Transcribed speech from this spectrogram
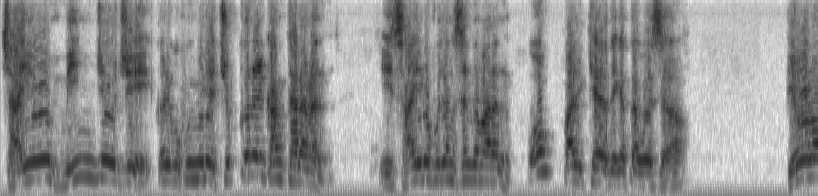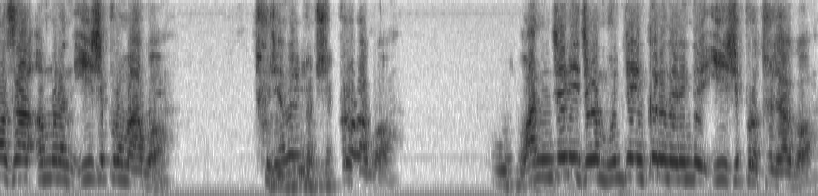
자유민주주의 그리고 국민의 주권을 강탈하는 이4.15 부정선거만은 꼭 밝혀야 되겠다고 해서 변호사 업무는 20%만 하고 투쟁을 60% 하고 완전히 지금 문재인 끌어내리는데 20% 투자하고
